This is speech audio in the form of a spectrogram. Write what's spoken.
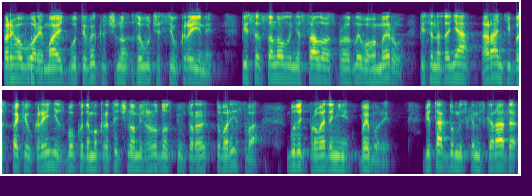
переговори мають бути виключно за участі України. Після встановлення сталого справедливого миру, після надання гарантій безпеки Україні з боку демократичного міжнародного співтовариства будуть проведені вибори. Відтак Думська міська рада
